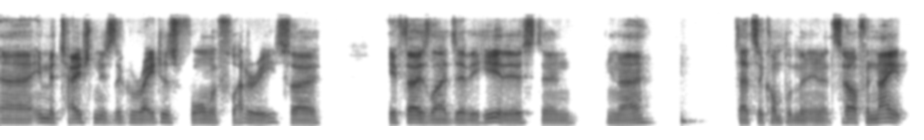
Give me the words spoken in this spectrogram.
uh, imitation is the greatest form of flattery. So if those lads ever hear this, then you know that's a compliment in itself. And Nate,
